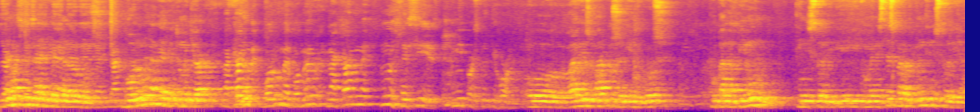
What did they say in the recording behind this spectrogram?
Για Δεν μας μιλάει για νοθεσίες, διαλόγους. για- για- Μπορούμε να διαπαιτούμε και ο- Να κάνουμε, μπορούμε επομένως να κάνουμε νοθεσίες, μήπως και τυχόν. ο Άγιος Μάρκος ο Γενικός που παραποιούν την ιστορία, οι οικουμενιστές παραποιούν την ιστορία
